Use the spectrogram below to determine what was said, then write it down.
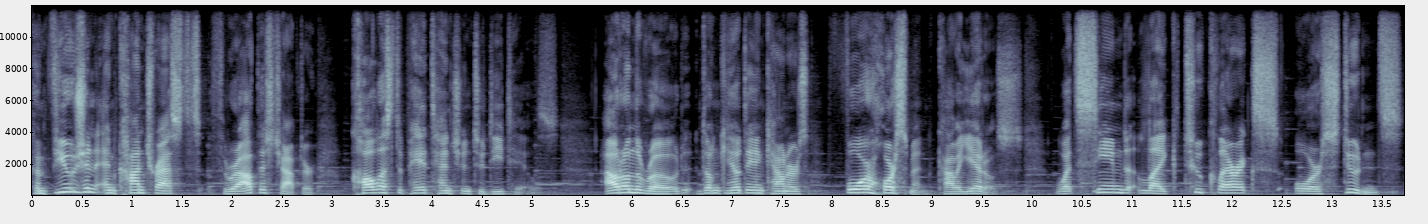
Confusion and contrasts throughout this chapter call us to pay attention to details. Out on the road, Don Quixote encounters four horsemen, caballeros, what seemed like two clerics or students,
